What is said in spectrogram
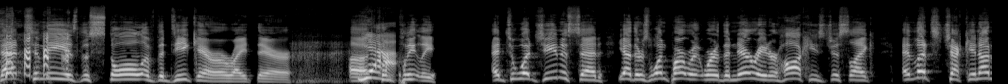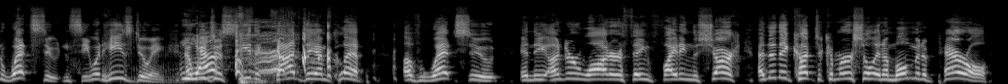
that to me is the soul of the DiC era right there, uh, Yeah. completely. And to what Gina said, yeah, there's one part where, where the narrator Hawk, he's just like, and let's check in on wetsuit and see what he's doing. And Yep. we just see the goddamn clip of wetsuit in the underwater thing fighting the shark. And then they cut to commercial in a moment of peril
